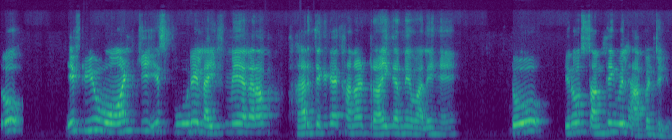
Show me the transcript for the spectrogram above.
तो इफ़ यू वांट कि इस पूरे लाइफ में अगर आप हर जगह का खाना ट्राई करने वाले हैं तो you know something will happen to you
